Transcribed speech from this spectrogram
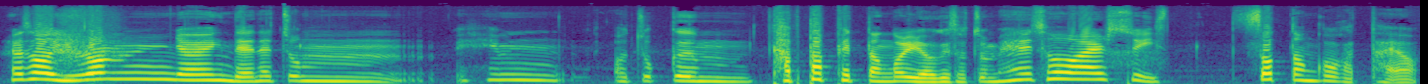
그래서 유럽 여행 내내 좀 힘, 어, 조금 답답했던 걸 여기서 좀 해소할 수 있었던 것 같아요.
